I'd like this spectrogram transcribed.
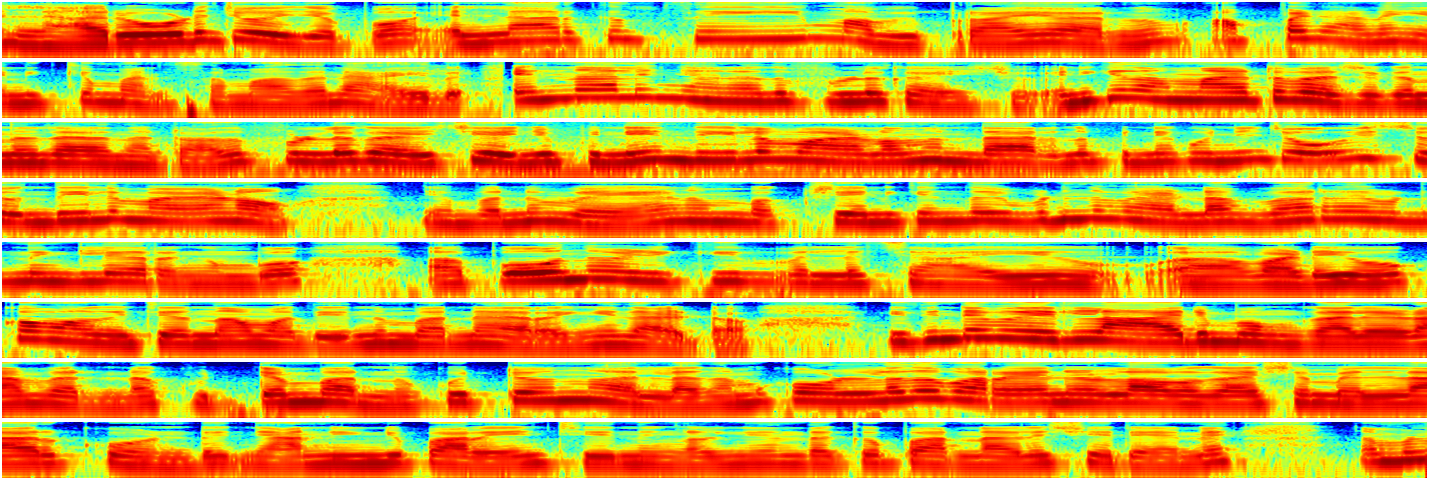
എല്ലാവരോടും ചോദിച്ചപ്പോൾ എല്ലാവർക്കും സെയിം അഭിപ്രായമായിരുന്നു. അപ്പോഴാണ് എനിക്ക് മനസ്സമാധാനമായത് എന്നാലും ഞാനത് ഫുള്ള് കഴിച്ചു. എനിക്ക് നന്നായിട്ട് വിശക്കുന്നുണ്ടായിരുന്നു കേട്ടോ. അത് ഫുള്ള് കഴിച്ചു കഴിഞ്ഞു. പിന്നെ എന്തെങ്കിലും വേണമെന്നുണ്ടായിരുന്നു. പിന്നെ കുഞ്ഞു ചോദിച്ചു എന്തെങ്കിലും വേണോ? ഞാൻ പറഞ്ഞു വേണം. പക്ഷേ എനിക്കെന്തോ ഇവിടുന്ന് വേണ്ട. വേറെ എവിടുന്നെങ്കിലും ഇറങ്ങുമ്പോൾ പോകുന്ന വഴിക്ക് വല്ല ചായയും വടയും ഒക്കെ വാങ്ങിച്ചു തന്നാൽ മതി എന്നും പറഞ്ഞാൽ ഇറങ്ങിയതാട്ടോ ഇതിന്റെ പേരിൽ ആരും പൊങ്കാലയിടാൻ വരണ്ട. കുറ്റം പറഞ്ഞു. കുറ്റമൊന്നും അല്ല. നമുക്ക് ഉള്ളത് പറയാനുള്ള അവകാശം എല്ലാവർക്കും ഉണ്ട്. ഞാൻ ഇനി പറയുകയും ചെയ്യും. നിങ്ങൾ ഇനി എന്തൊക്കെ പറഞ്ഞാലും ശരിയാണ് നമ്മൾ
